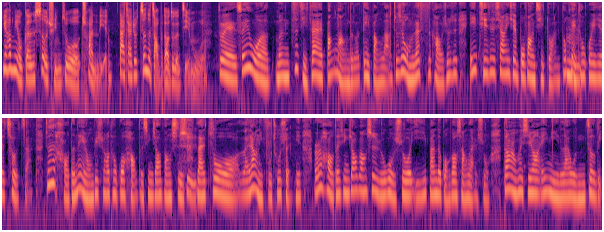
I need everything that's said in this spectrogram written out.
因为他没有跟社群做串联，大家就真的找不到这个节目了。对，所以我们自己在帮忙的地方啦，就是我们在思考，就是诶，其实像一些播放器端都可以透过一些策展，嗯、就是好的内容必须要透过好的行销方式来做，来让你浮出水面。而好的行销方式，如果说以一般的广告商来说，当然会希望诶，你来我们这里，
